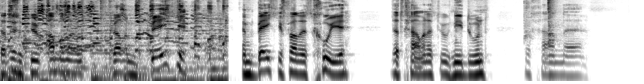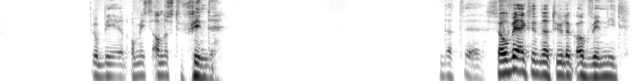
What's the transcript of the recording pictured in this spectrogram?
Dat is natuurlijk allemaal wel een beetje, een beetje van het goede. Dat gaan we natuurlijk niet doen. We gaan eh, proberen om iets anders te vinden. Dat, eh, zo werkt het natuurlijk ook weer niet.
